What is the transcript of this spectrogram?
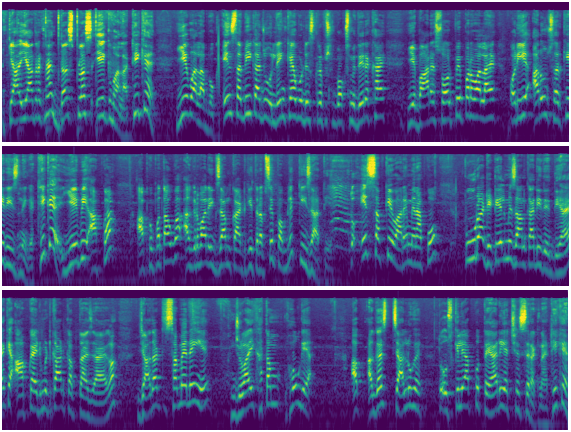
क्या याद रखना है? दस प्लस एक वाला, ठीक है? ये वाला बुक, इन सभी का जो लिंक है, वो डिस्क्रिप्शन बॉक्स में दे रखा है। ये बारह सॉल्व पेपर वाला है और ये अरुण सर की रीजनिंग है, ठीक है? ये भी आपका आपको पता होगा, अग्रवाल एग्ज़ाम कार्ड की तरफ़ से पब्लिक की जाती है। तो इस सब के बारे में मैंने आपको पूरा डिटेल में जानकारी दे दिया है कि आपका एडमिट कार्ड कब तक जाएगा। ज़्यादा समय नहीं है, जुलाई ख़त्म हो गया। अब अगस्त चालू है तो उसके लिए आपको तैयारी अच्छे से रखना है, ठीक है?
